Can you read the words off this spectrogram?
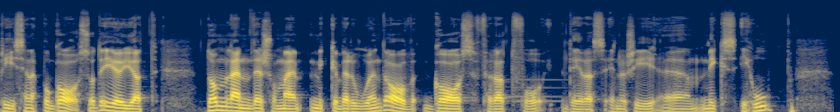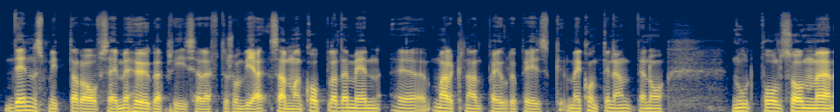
priserna på gas och det gör ju att de länder som är mycket beroende av gas för att få deras energimix eh, ihop, den smittar av sig med höga priser eftersom vi är sammankopplade med en eh, marknad på europeisk, med kontinenten och Nordpol som eh,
